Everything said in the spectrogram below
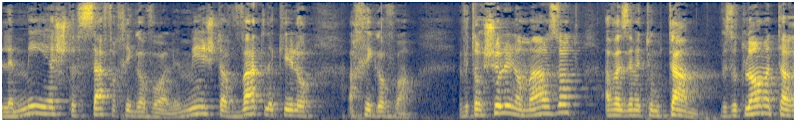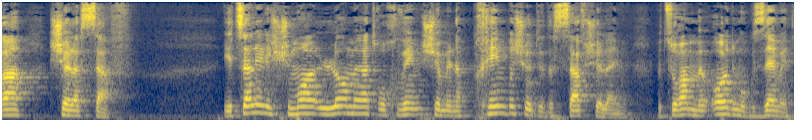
למי יש את הסף הכי גבוה, למי יש את הוואט לקילו הכי גבוה. ותרשו לי לומר זאת, אבל זה מטומטם, וזאת לא המטרה של הסף. יצא לי לשמוע לא מעט רוכבים שמנפחים פשוט את הסף שלהם בצורה מאוד מוגזמת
